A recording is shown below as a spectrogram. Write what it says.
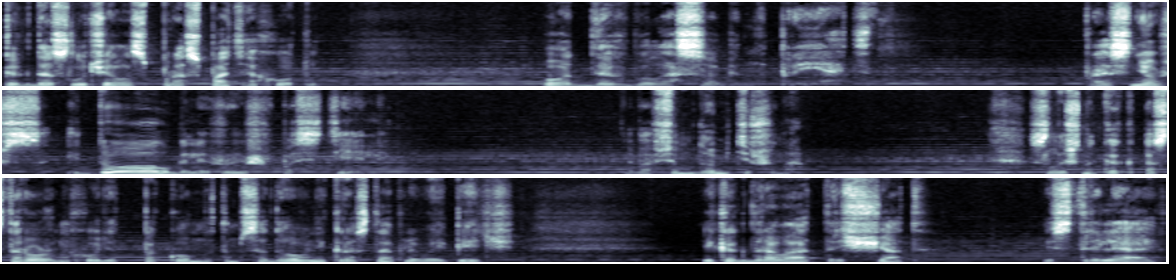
Когда случалось проспать охоту, отдых был особенно приятен. Проснешься и долго лежишь в постели. Во всем доме тишина. Слышно, как осторожно ходит по комнатам садовник, растапливая печь, и как дрова трещат и стреляют.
